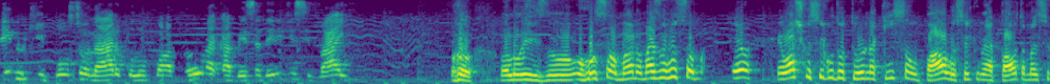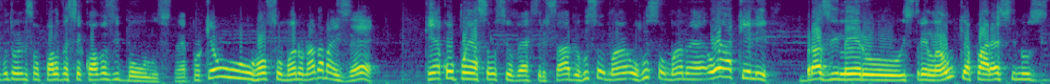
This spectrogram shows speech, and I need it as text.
vendo que Bolsonaro colocou a mão na cabeça dele e disse: vai. Ô, ô Luiz, o, o Russomano, mas o Russomano. Eu, eu acho que o segundo turno aqui em São Paulo, eu sei que não é pauta, mas o segundo turno em São Paulo vai ser Covas e Boulos, né? Porque o Russomano nada mais é. Quem acompanha a São Silvestre sabe, o Russomano, o Russomano é ou é aquele brasileiro estrelão que aparece nos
